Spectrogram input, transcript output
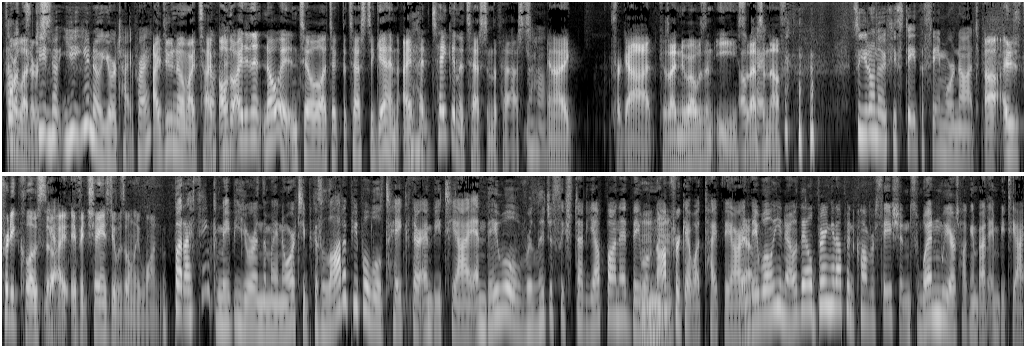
four Alex, letters. You know you, you know your type, right? I do know my type, Okay. although I didn't know it until I took the test again. I had Mm-hmm. taken the test in the past, Uh-huh. and I forgot because I knew I was an E, so that's enough. so you don't know if you stayed the same or not. Uh, it was pretty close though. Yeah. I, if it changed, it was only one. But I think maybe you're in the minority because a lot of people will take their MBTI and they will religiously study up on it. They will not forget what type they are Mm-hmm. Yeah. and they will, you know, they'll bring it up in conversations when we are talking about MBTI.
